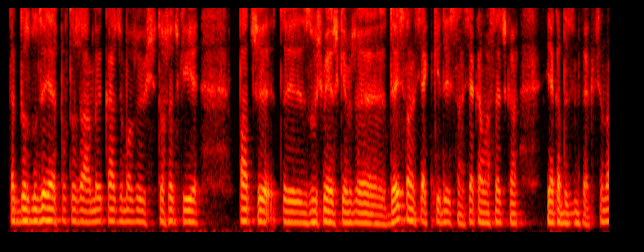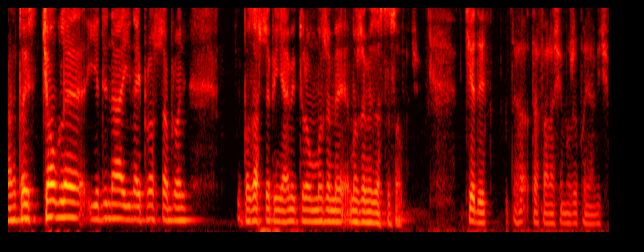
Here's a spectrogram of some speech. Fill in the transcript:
tak do znudzenia powtarzamy. Każdy może już troszeczkę je patrzy z uśmieszkiem, że dystans, jaki dystans, jaka maseczka, jaka dezynfekcja. No ale to jest ciągle jedyna i najprostsza broń poza szczepieniami, którą możemy, możemy zastosować. Kiedy ta, ta fala się może pojawić?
